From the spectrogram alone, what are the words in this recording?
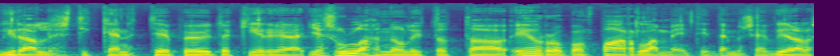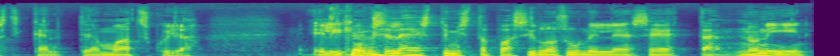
virallisesti käännettyjä pöytäkirjoja. Ja sullahan oli tota Euroopan parlamentin tämmöisiä virallisesti käännettyjä matskuja. Eli Kyllä. onko se lähestymistapa silloin suunnilleen se, että no niin,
